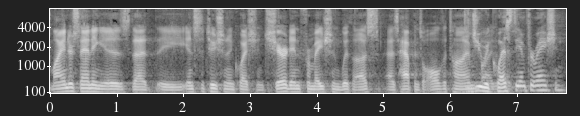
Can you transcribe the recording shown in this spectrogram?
my understanding is that the institution in question shared information with us, as happens all the time. Did you request the information?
